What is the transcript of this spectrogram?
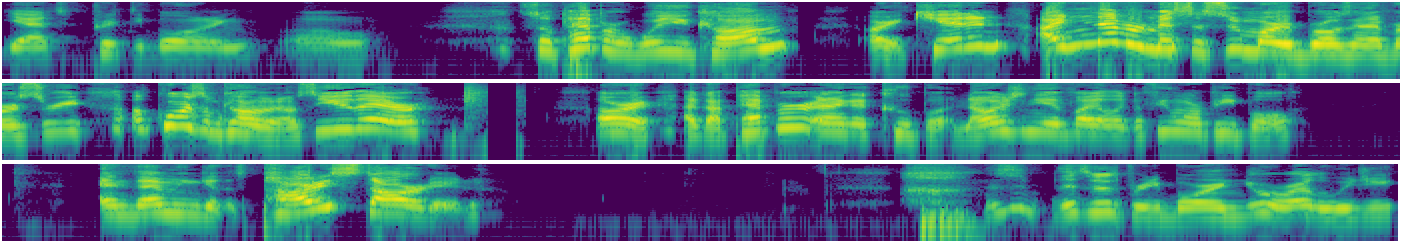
Yeah, it's pretty boring. Oh. So, Pepper, will you come? Are you kidding? I never miss a Super Mario Bros. anniversary. Of course I'm coming. I'll see you there. Alright, I got Pepper and I got Koopa. Now I just need to invite like a few more people. And then we can get this party started. This is this is pretty boring. You were right, Luigi.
